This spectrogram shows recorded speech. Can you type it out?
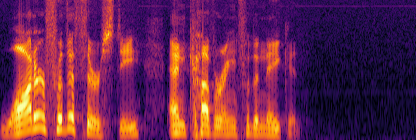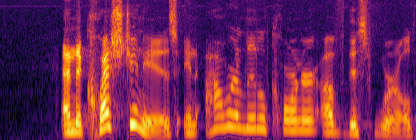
water for the thirsty, and covering for the naked. And the question is in our little corner of this world,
